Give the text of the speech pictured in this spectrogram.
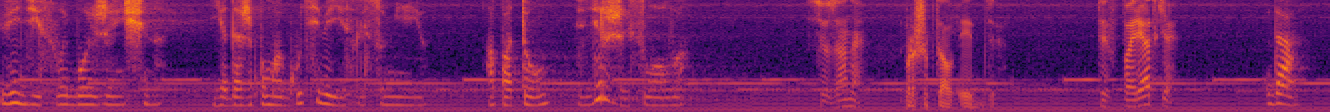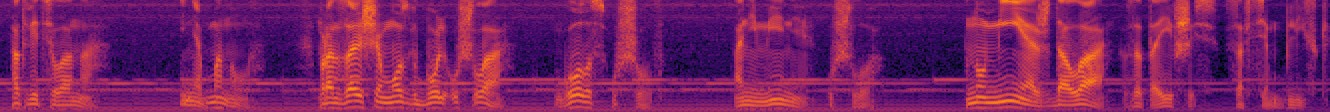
«Веди свой бой, женщина. Я даже помогу тебе, если сумею. А потом сдержи слово». «Сюзанна?» – прошептал Эдди. «Ты в порядке?» «Да», – ответила она. И не обманула. Пронзающая мозг боль ушла. Голос ушел а не менее ушло. Но Мия ждала, затаившись совсем близко.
